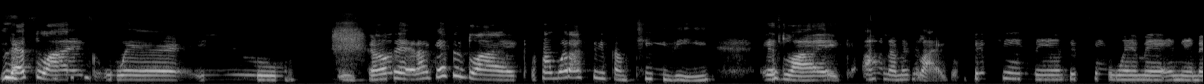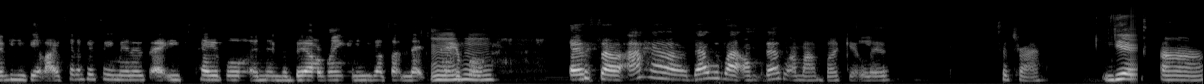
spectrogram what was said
that's like where you, you go there. And I guess it's like, from what I see from TV, it's like, I don't know, maybe like 15 men, 15 women, and then maybe you get like 10 or 15 minutes at each table, and then the bell ring, and then you go to the next mm-hmm. table. And so I have, that was like, um, that's on my bucket list to try. Yeah. Uh,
